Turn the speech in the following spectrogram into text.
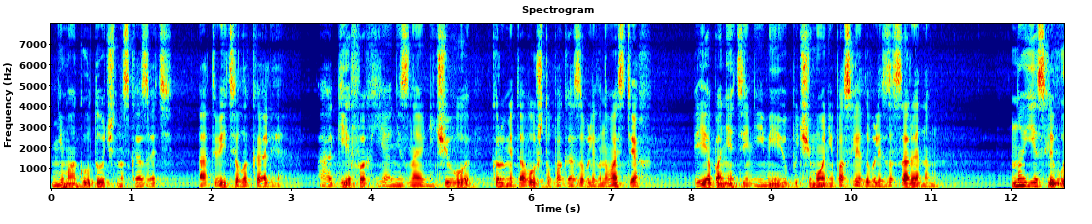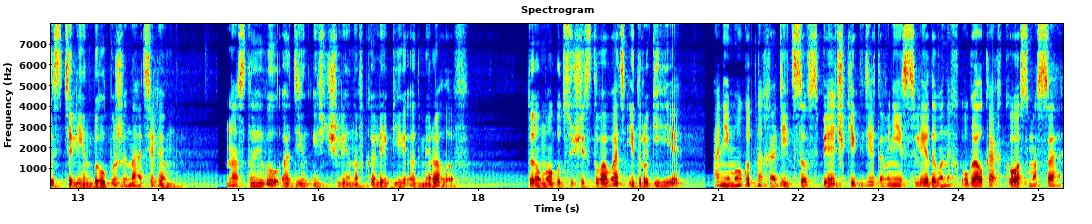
«Не могу точно сказать», – ответила Кали. «О гефах я не знаю ничего, кроме того, что показывали в новостях. И я понятия не имею, почему они последовали за Сареном. Но если Властелин был пожинателем, настаивал один из членов коллегии адмиралов, то могут существовать и другие – они могут находиться в спячке где-то в неисследованных уголках космоса,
